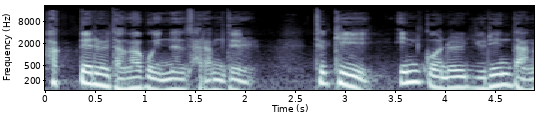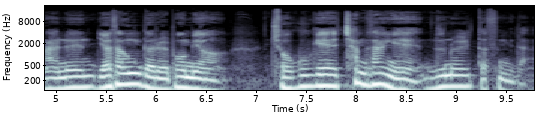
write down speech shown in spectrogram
학대를 당하고 있는 사람들, 특히 인권을 유린당하는 여성들을 보며 조국의 참상에 눈을 떴습니다.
